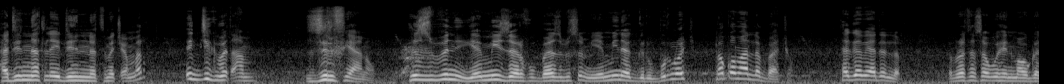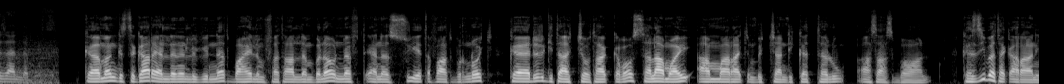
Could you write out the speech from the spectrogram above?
ከድህነት ላይ ድህነት መጨመር እጅግ በጣም ዝርፊያ ነው። ህዝብን የሚዘርፉ በህዝብ ስም የሚነግዱ ቡድኖች መቆም አለባቸው። ተገቢ አይደለም። ህብረተሰቡ ይህን ማውገዝ አለበት። ከመንግስት ጋር ያለንን ልዩነት በኃይል እንፈታለን ብለው ነፍጥ ያነሱ የጥፋት ቡድኖች ከድርጊታቸው ታቅበው ሰላማዊ አማራጭን ብቻ እንዲከተሉ አሳስበዋል። ከዚህ በተቃራኒ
